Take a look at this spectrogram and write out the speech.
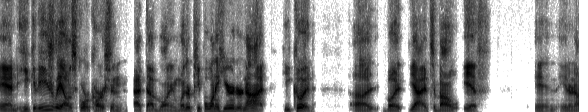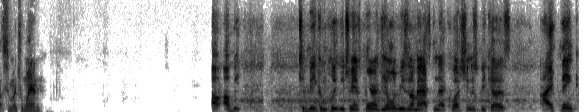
and he could easily outscore Carson at that volume, whether people want to hear it or not. He could, uh, but yeah, it's about if, and you know, not so much when. I'll, I'll be to be completely transparent. The only reason I'm asking that question is because I think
